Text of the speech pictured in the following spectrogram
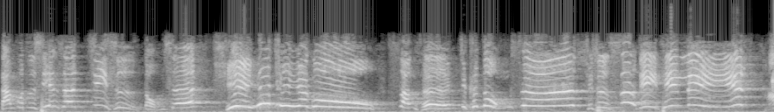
但不知先生几时动身？天月结果，上身即可动身。却是四弟听令，来，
